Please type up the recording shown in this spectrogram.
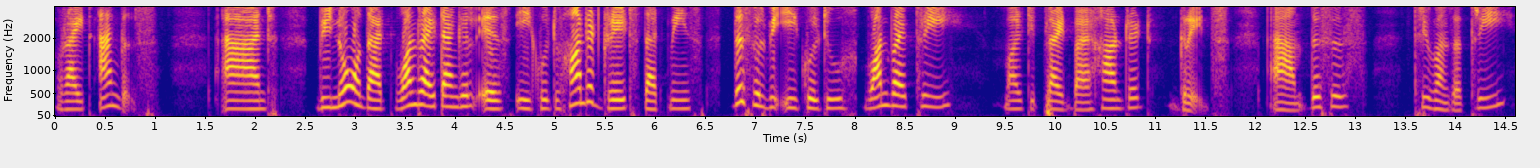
right angles. And we know that one right angle is equal to 100 grades. That means this will be equal to 1 by 3 multiplied by 100 grades. And this is 3 ones are 3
